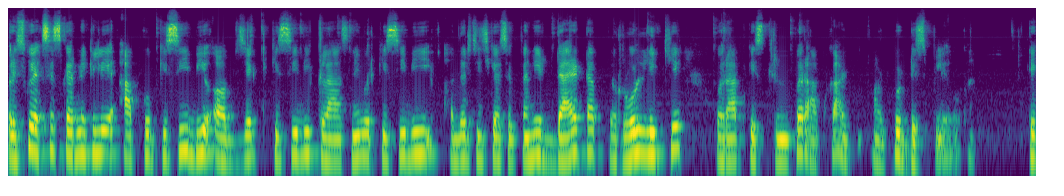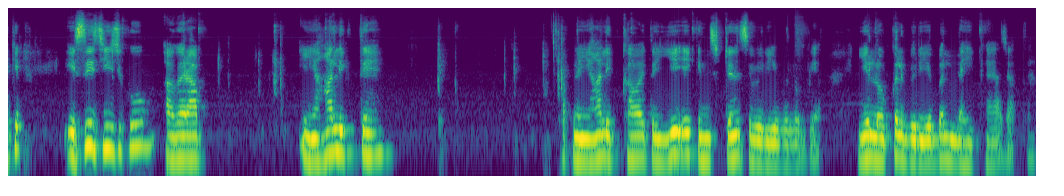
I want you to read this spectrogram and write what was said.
और इसको एक्सेस करने के लिए आपको किसी भी ऑब्जेक्ट किसी भी क्लास नेम और किसी भी अदर चीज़ की आवश्यकता नहीं डायरेक्ट आप रोल लिखिए और आपकी स्क्रीन पर आपका आउटपुट डिस्प्ले होगा। ठीक है? इसी चीज़ को अगर आप यहाँ लिखते हैं। आपने यहाँ लिखा हुआ है तो ये एक इंस्टेंस वेरिएबल हो गया। ये लोकल वेरिएबल नहीं कहा जाता है।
